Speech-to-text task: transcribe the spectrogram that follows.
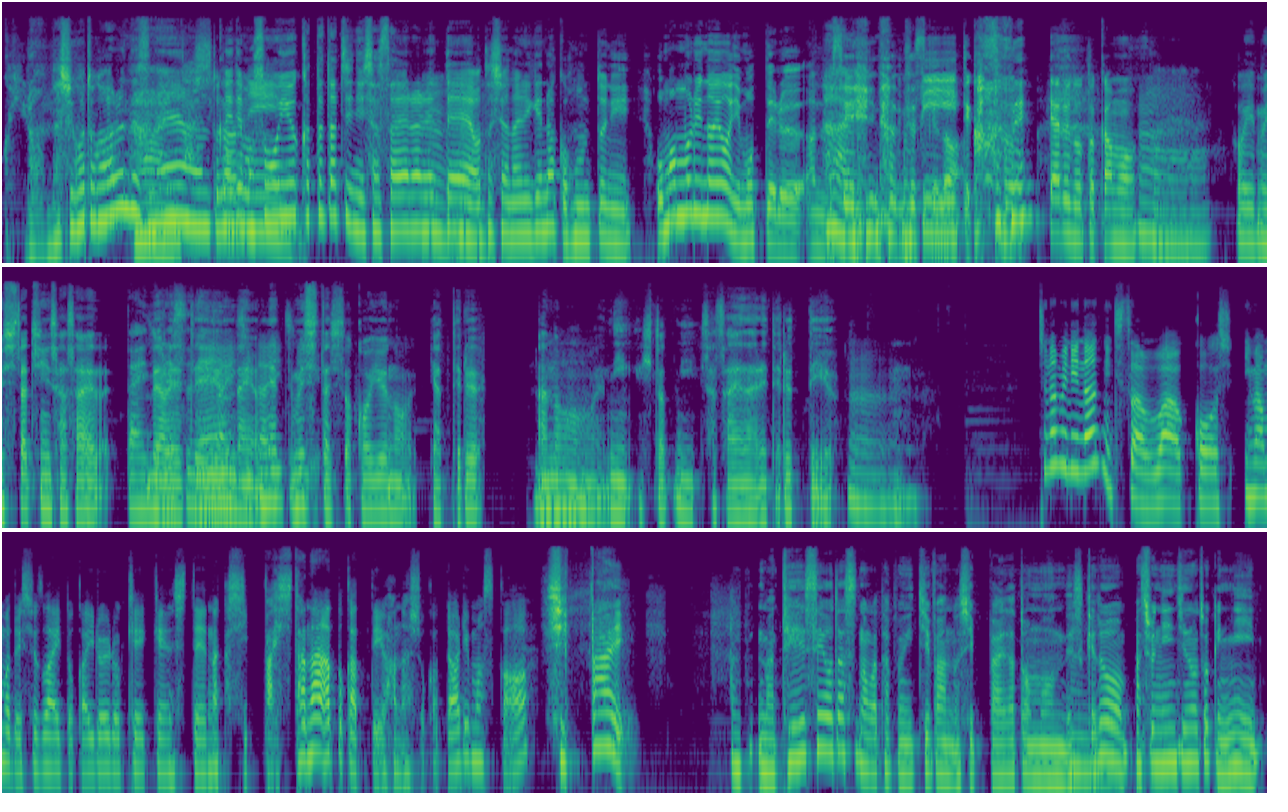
か、いろんな仕事があるんですね。はい本当ね。でもそういう方たちに支えられて、うんうん私は何気なく本当にお守りのように持ってるあのはい製品なんですけど。ピーってこうね、やるのとかも、うんこういう虫たちに支えられているんね。だよねって、虫たちとこういうのをやってる、あの、に、人に支えられてるっていう。うんちなみに何日さんはこう今まで取材とかいろいろ経験してなんか失敗したなとかっていう話とかってありますか？失敗まあ、訂正を出すのが多分一番の失敗だと思うんですけど、まあ、初任地の時に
